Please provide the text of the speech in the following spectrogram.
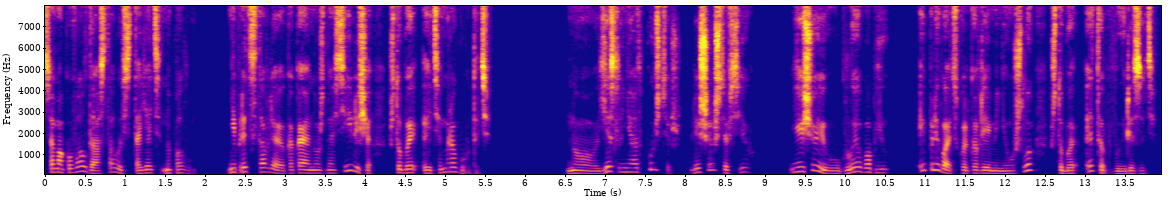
Сама кувалда осталась стоять на полу. Не представляю, какая нужна силища, чтобы этим работать. Но если не отпустишь, лишишься всех. Еще и углы обобью. И плевать, сколько времени ушло, чтобы это вырезать.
